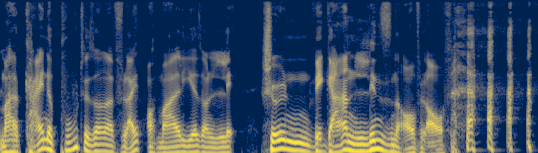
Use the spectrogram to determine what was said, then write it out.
mal keine Pute, sondern vielleicht auch mal hier so ein le schönen veganen Linsenauflauf.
